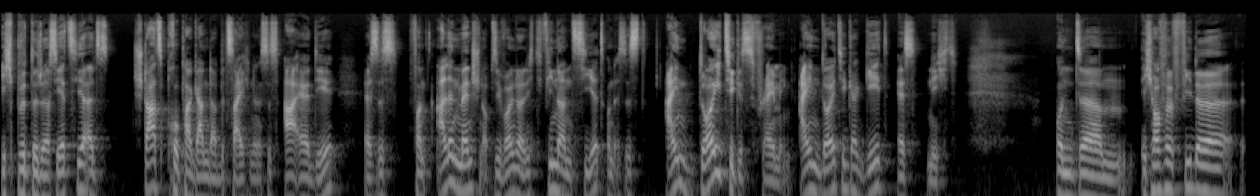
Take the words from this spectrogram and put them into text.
ich würde das jetzt hier als Staatspropaganda bezeichnen. Es ist ARD, es ist von allen Menschen, ob sie wollen oder nicht, finanziert und es ist eindeutiges Framing. Eindeutiger geht es nicht. Und ähm, ich hoffe, viele,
